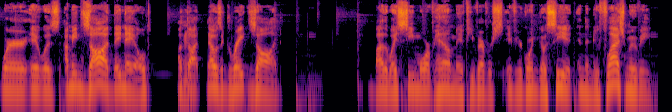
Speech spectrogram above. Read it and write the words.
Where it was, I mean, Zod, they nailed. I Mhm. thought that was a great Zod. By the way, see more of him if you've ever, if you're going to go see it in the new Flash movie.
